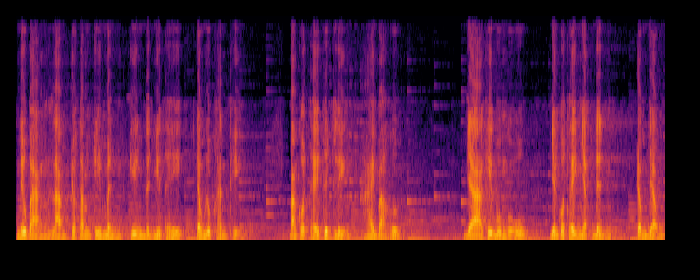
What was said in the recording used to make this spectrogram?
Nếu bạn làm cho tâm trí mình kiên định như thế trong lúc hành thiền, bạn có thể thức liền hai ba hôm. Và khi buồn ngủ, vẫn có thể nhập định trong vòng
